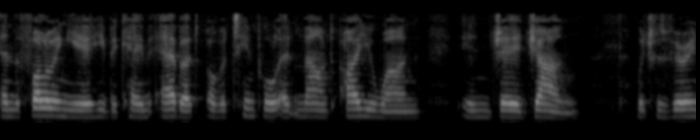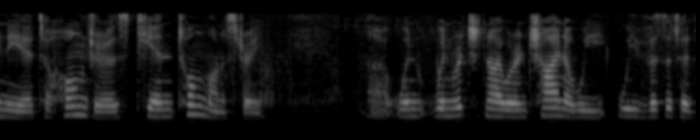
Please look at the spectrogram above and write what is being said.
and the following year he became abbot of a temple at Mount Ayuwang in Zhejiang, which was very near to Hongzhi's Tian Tong Monastery. Uh, when when Richard and I were in China, we we visited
